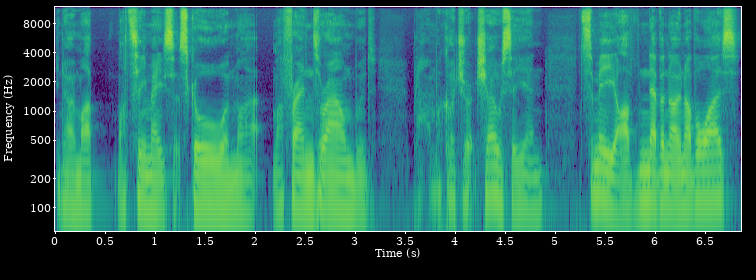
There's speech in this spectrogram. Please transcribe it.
you know, my, my teammates at school and my, my friends around would, oh my God, you're at Chelsea. And to me, I've never known otherwise.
